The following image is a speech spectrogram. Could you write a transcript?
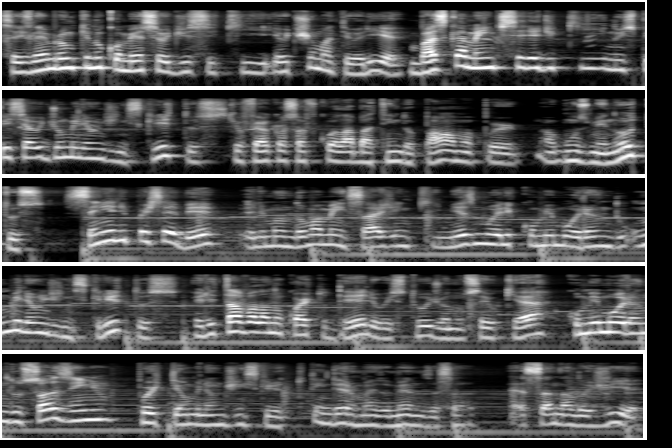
Vocês lembram que no começo eu disse que eu tinha uma teoria? Basicamente seria de que no especial de um milhão de inscritos, que o Felca só ficou lá batendo palma por alguns minutos, sem ele perceber, ele mandou uma mensagem que mesmo ele comemorando um milhão de inscritos, ele tava lá no quarto dele, o estúdio, eu não sei o que é, comemorando sozinho por ter um milhão de inscritos. Entenderam mais ou menos essa essa analogia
